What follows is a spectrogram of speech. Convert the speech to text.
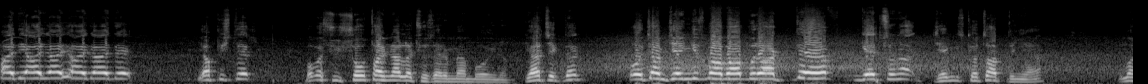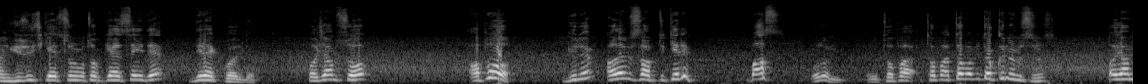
Hadi hadi hadi hadi hadi. Yapıştır. Baba şu showtime'larla çözerim ben bu oyunu. Gerçekten. Hocam Cengiz Baba bıraktı. Getson'a Cengiz kötü attın ya. Ulan 103 Getson o top gelseydi direkt goldü. Hocam sol. Apo. Gülüm alır mısın Abdülkerim? Bas. Oğlum topa topa topa bir dokunur musunuz? Hocam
